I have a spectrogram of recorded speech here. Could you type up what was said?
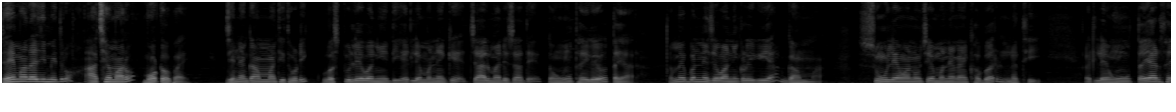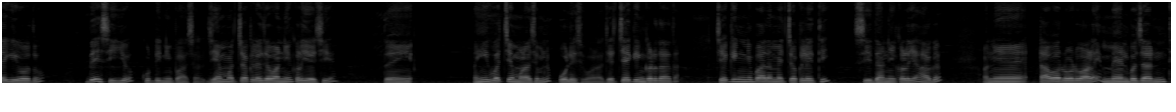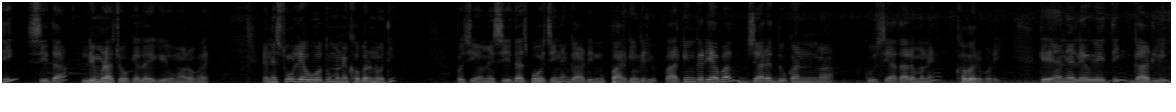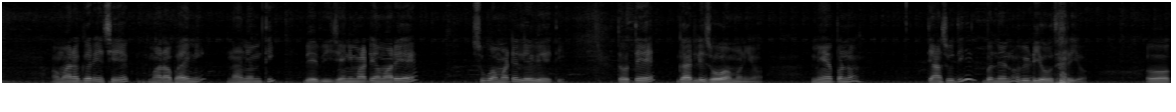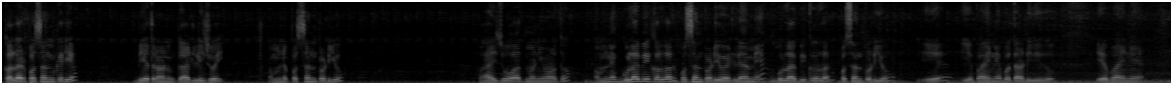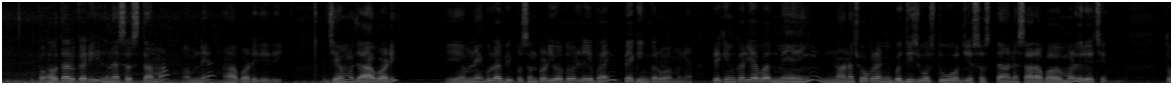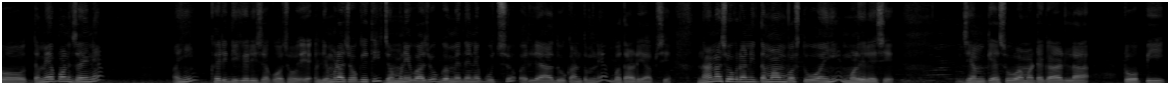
જય માતાજી મિત્રો, આ છે મારો મોટો ભાઈ, જેને ગામમાંથી થોડીક વસ્તુ લેવાની હતી એટલે મને કે ચાલ મારી સાથે તો હું થઈ ગયો તૈયાર. અમે બંને જવા નીકળી ગયા ગામમાં. શું લેવાનું છે મને કાંઈ ખબર નથી. એટલે હું તૈયાર થઈ ગયો હતો, બેસી ગયો કુટીની પાછળ. જેમ ચકલે જવા નીકળીએ છીએ, તો અહીં અહીં વચ્ચે મળે છે અમને પોલીસવાળા, જે ચેકિંગ કરતા હતા. ચેકિંગની બાદ અમે ચકલેથી સીધા નીકળ્યા આગળ. અને ટાવર રોડવાળા મેન બજારથી સીધા લીમડા ચોકે લઈ ગયો મારો ભાઈ. એને શું લેવું હતું મને ખબર નહોતી. પછી અમે સીધા જ પહોંચીને ગાડીનું પાર્કિંગ કર્યું. પાર્કિંગ કર્યા બાદ જ્યારે દુકાનમાં ઘૂસ્યા ત્યારે મને ખબર પડી કે એને લેવી હતી ગાડલી. અમારા ઘરે છે એક મારા ભાઈની નાની એમથી બેબી, જેની માટે અમારે સૂવા માટે લેવી હતી. તો તે ગાડલી જોવા મળ્યો. મેં પણ ત્યાં સુધી બંનેનો વીડિયો ઉતાર્યો. કલર પસંદ કર્યા. બે ત્રણ ગાડલી જોઈ. અમને પસંદ પડ્યો. ભાઈ જોવા જ મળ્યો હતો. અમને ગુલાબી કલર પસંદ પડ્યો એટલે અમે ગુલાબી કલર પસંદ પડ્યો. એ એ ભાઈને બતાડી દીધો. એ ભાઈને ભાવતાલ કરી અને સસ્તામાં અમને હા પાડી દીધી. જેમ જ હા પાડી એ અમને ગુલાબી પસંદ પડ્યો હતો એટલે એ ભાઈ પેકિંગ કરવા માંડ્યા. પેકિંગ કર્યા બાદ મેં અહીં નાના છોકરાની બધી જ વસ્તુઓ જે સસ્તા અને સારા ભાવે મળી રહે છે, તો તમે પણ જઈને અહીં ખરીદી કરી શકો છો. લીમડા ચોકીથી જમણી બાજુ ગમે તેને પૂછશો એટલે આ દુકાન તમને બતાડી આપશે. નાના છોકરાની તમામ વસ્તુઓ અહીં મળી રહેશે. જેમ કે સૂવા માટે ગાડલા, ટોપી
